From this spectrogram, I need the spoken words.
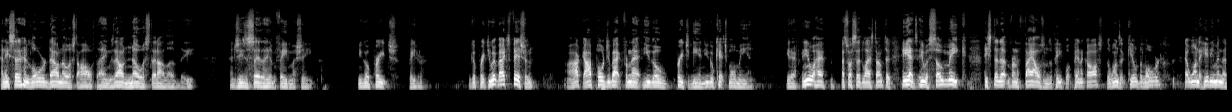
And he said unto him, Lord, thou knowest all things. Thou knowest that I love thee. And Jesus said unto him, Feed my sheep. You go preach, Peter. You go preach. You went back to fishing. I, I pulled you back from that. You go preach again. You go catch more men. Get after. And you know what happened? That's what I said last time too. He had he was so meek. He stood up in front of thousands of people at Pentecost, the ones that killed the Lord. That one that hit him in the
